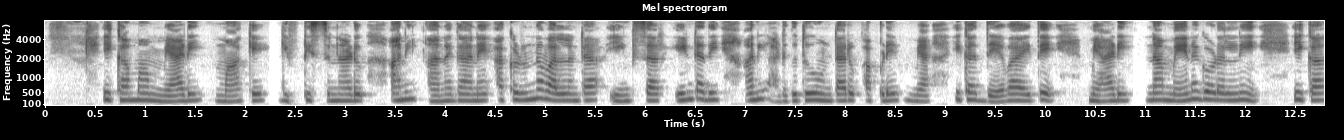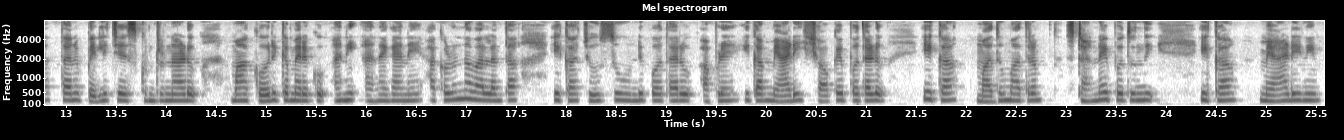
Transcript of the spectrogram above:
ఇక మా మ్యాడీ మాకే గిఫ్ట్ ఇస్తున్నాడు అని అనగానే అక్కడున్న వాళ్ళంట ఏంటి సార్? ఏంటది? అని అడుగుతూ ఉంటారు. అప్పుడే మ్యా ఇక దేవ అయితే మ్యాడీ నా మేనగోడల్ని ఇక తను పెళ్ళి చేసుకుంటున్నాడు మా కోరిక మేరకు అని అనగానే అక్కడున్న వాళ్ళంతా ఇక చూస్తూ ఉండిపోతారు. అప్పుడే ఇక మ్యాడీ షాక్ అయిపోతాడు. ఇక మధు మాత్రం స్టన్ అయిపోతుంది. ఇక మ్యాడీని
